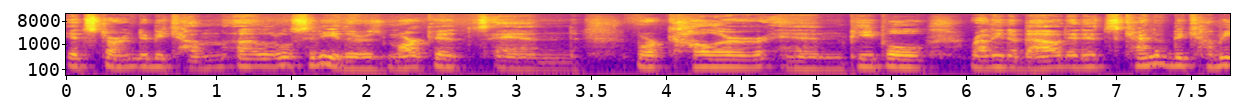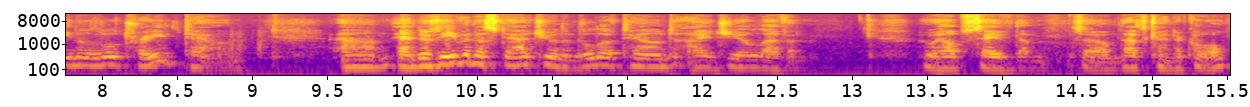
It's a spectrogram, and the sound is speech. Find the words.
It's starting to become a little city. There's markets and more color and people running about, and it's kind of becoming a little trade town. Um, and there's even a statue in the middle of town to IG 11 who helped save them. So that's kind of cool.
